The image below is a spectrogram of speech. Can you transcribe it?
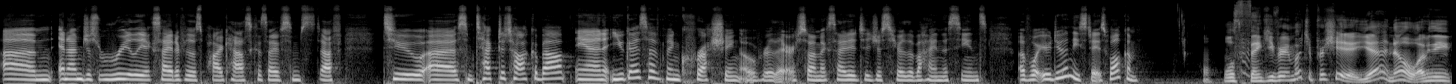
Um, and I'm just really excited for this podcast because I have some stuff to uh, some tech to talk about. And you guys have been crushing over there. So I'm excited to just hear the behind the scenes of what you're doing these days. Welcome. Well, thank you very much. Appreciate it. Yeah, no, I mean,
